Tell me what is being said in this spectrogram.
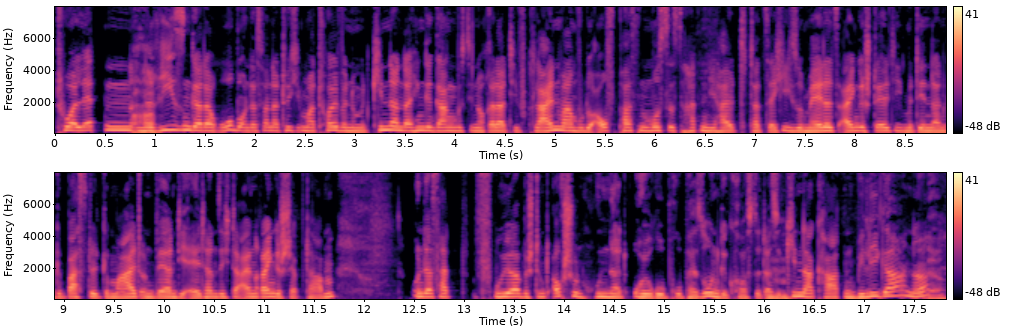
Toiletten, eine riesen Garderobe und das war natürlich immer toll, wenn du mit Kindern da hingegangen bist, die noch relativ klein waren, wo du aufpassen musstest, hatten die halt tatsächlich so Mädels eingestellt, die mit denen dann gebastelt, gemalt und während die Eltern sich da einen reingescheppt haben. Und das hat früher bestimmt auch schon 100 Euro pro Person gekostet. Also Kinderkarten billiger, ne? Ja.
